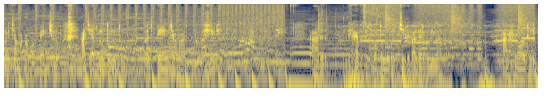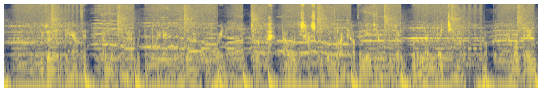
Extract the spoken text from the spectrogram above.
মানে জামা কাপড়, প্যান্ট ছিল। আজ এত নতুন নতুন প্যান্ট, জামা ঢুকিছি এটি। আর দেখা পাচ্ছেন কত লোক হচ্ছে এটি বাজার করিবা। আর আমার ওঠে দুজনে দেখে আছেন আর মুখ দিয়ে ক্যামেরা করতে ভয় লাগে। দৌড়ার কোনো ভয় নেই। চলো, তাও যে শ্বাস করি করব আর দেখা এই যে আমার দুজন হোটেল আমি পাইছি আমার আমার ব্র্যান্ড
